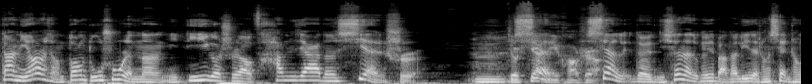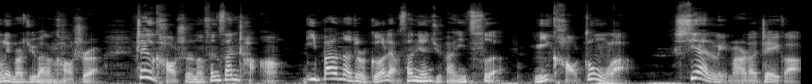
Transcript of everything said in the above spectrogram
但是你要是想当读书人呢，你第一个是要参加的县试，嗯就是县里考试，县里对你现在就可以把它理解成县城里边举办的考试。这个考试呢分三场，一般呢就是隔两三年举办一次。你考中了县里面的这个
